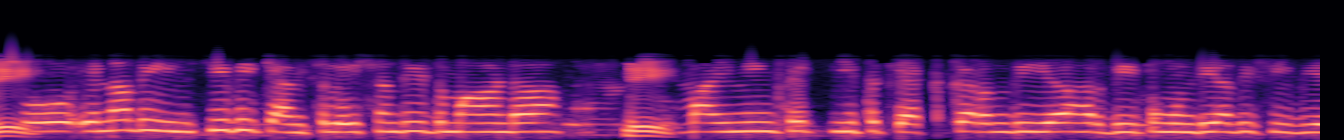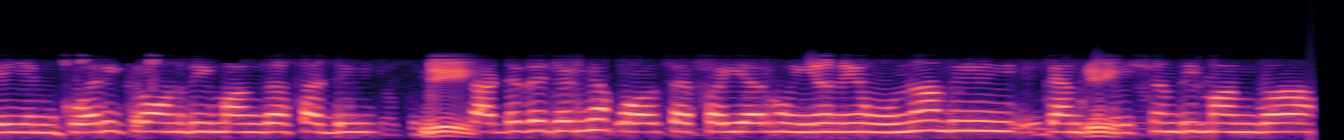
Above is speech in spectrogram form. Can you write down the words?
ਜੀ। ਸੋ ਇਹਨਾਂ ਦੀ ਈਸੀ ਦੀ ਕੈਂਸਲੇਸ਼ਨ ਦੀ ਡਿਮਾਂਡ ਆ। ਜੀ। ਮਾਈਨਿੰਗ ਤੇ ਕੀਪ ਚੈੱਕ ਕਰਨ ਦੀ ਆ। ਹਰਦੀਪ ਮੁੰਡਿਆਂ ਦੀ ਸੀਬੀਆਈ ਇਨਕੁਆਇਰੀ ਕਰਾਉਣ ਦੀ ਮੰਗ ਆ ਸਾਡੀ। ਜੀ। ਸਾਡੇ ਤੇ ਜਿਹੜੀਆਂ ਫਾਲਸ ਐਫ ਆਈ ਆਰ ਹੋਈਆਂ ਨੇ ਉਹਨਾਂ ਦੀ ਕੈਂਸਲੇਸ਼ਨ ਦੀ ਮੰਗ ਆ।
